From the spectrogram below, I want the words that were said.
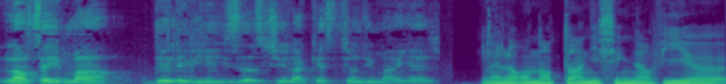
l'enseignement de l'Église sur la question du mariage. Alors on entend Anissé Narvi euh,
